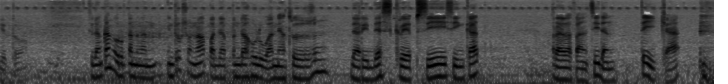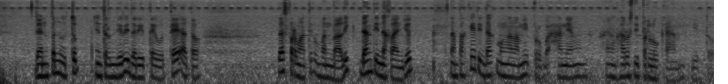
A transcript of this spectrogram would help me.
gitu sedangkan urutan dengan instruksional pada pendahuluan yang tersusun dari deskripsi singkat relevansi dan TIK dan penutup yang terdiri dari TUT atau das formatif umpan balik dan tindak lanjut nampaknya tidak mengalami perubahan yang yang harus diperlukan gitu.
